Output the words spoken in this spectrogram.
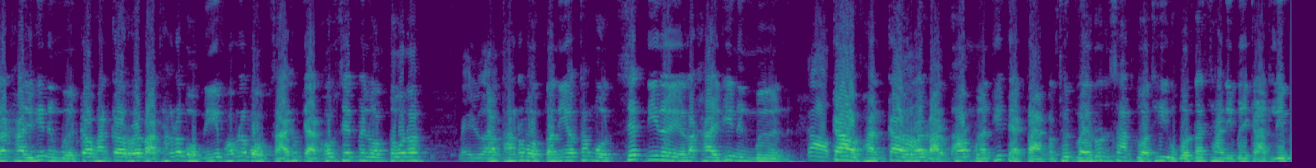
ราคาอยู่ที่ 19,900 บาททั้งระบบนี้พร้อมระบบสายทุกอย่างครบเซ็ตไม่รวมตัวเนาะไม่รวมนะครับทั้งระบบตอนนี้ครับทั้งหมดเซตนี้เลยราคาอยู่ที่19,900 19,900 บาทความเหมือนที่แตกต่างกับชุดวัยรุ่นสร้างตัวที่อุบลราชธานีบรรยากาศริม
